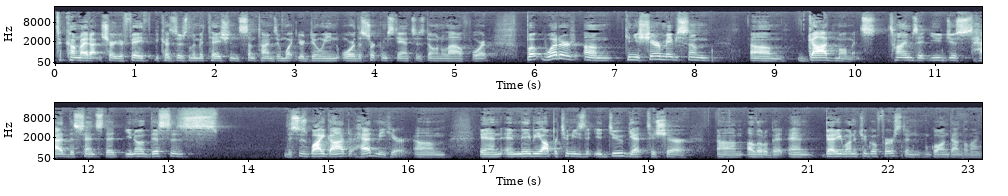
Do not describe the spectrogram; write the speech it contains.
to come right out and share your faith because there's limitations sometimes in what you're doing or the circumstances don't allow for it. But what are, um, can you share maybe some um, God moments, times that you just had the sense that, you know, this is, this is why God had me here? Um, and, and maybe opportunities that you do get to share um, a little bit. And Betty, why don't you go first and we'll go on down the line.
